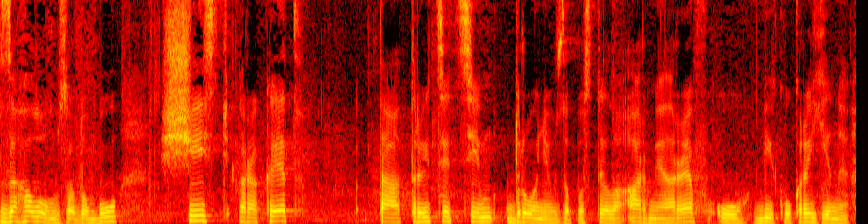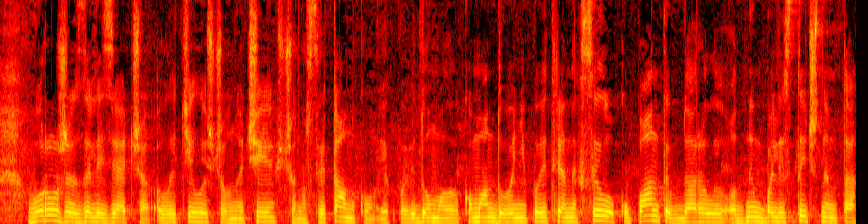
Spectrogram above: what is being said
Загалом за добу шість ракет та 37 дронів запустила армія РФ у бік України. Вороже залізяче летіло що вночі, що на світанку. Як повідомили в командуванні повітряних сил, окупанти вдарили одним балістичним та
